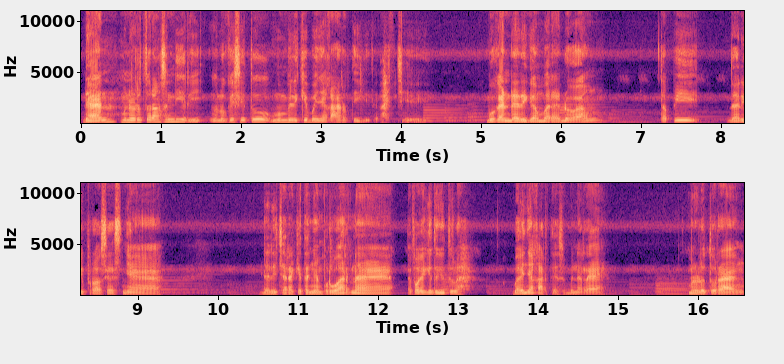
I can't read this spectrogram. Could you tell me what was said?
Dan menurut orang sendiri ngelukis itu memiliki banyak arti gitu. Aja bukan dari gambarnya doang tapi dari prosesnya. Dari cara kita nyampur warna. Apa kayak gitu gitulah banyak artinya sebenarnya menurut orang.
